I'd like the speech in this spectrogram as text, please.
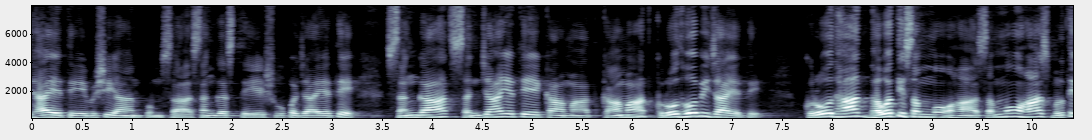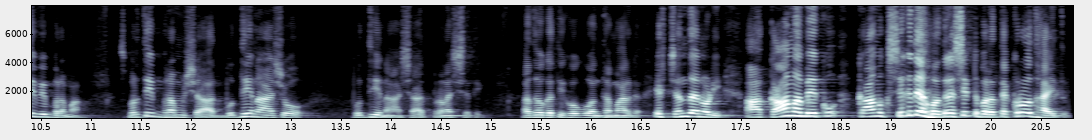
ಧ್ಯಾಯತೆ ವಿಷಯಾನ್ ಪುಂಸ ಸಂಗಸ್ತೆ ಶೂಪಜಾಯತೆ, ಸಂಗಾತ್ ಸಂಜಾಯತೆ ಕಾಮಾತ್ ಕಾಮಾತ್ ಕ್ರೋಧೋಭಿಜಾಯತೆ. ಕ್ರೋಧಾತ್ ಭವತಿ ಸಮ್ಮೋಹ ಸಮ್ಮೋಹ ಸ್ಮೃತಿ ವಿಭ್ರಮ ಸ್ಮೃತಿಭ್ರಂಶಾತ್ ಬುದ್ಧಿನಾಶೋ ಬುದ್ಧಿನಾಶಾತ್ ಪ್ರಣಶ್ಯತಿ ಅಧೋಗತಿಗೆ ಹೋಗುವಂಥ ಮಾರ್ಗ. ಎಷ್ಟು ಚಂದ ನೋಡಿ, ಆ ಕಾಮ ಬೇಕು, ಕಾಮಕ್ಕೆ ಸಿಗದೆ ಹೋದರೆ ಸಿಟ್ಟು ಬರುತ್ತೆ, ಕ್ರೋಧ ಆಯಿತು.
